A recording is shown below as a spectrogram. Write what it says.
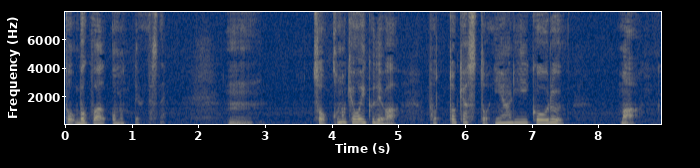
と僕は思ってるんですね。うん。そう、この教育では、ポッドキャストニアリーイコール、まあ、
